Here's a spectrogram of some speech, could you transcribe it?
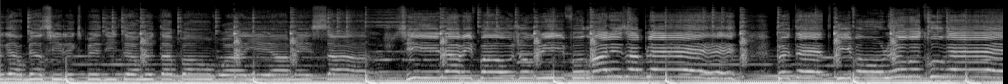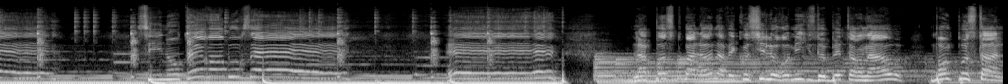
Regarde bien si l'expéditeur ne t'a pas envoyé un message. S'il n'arrive pas aujourd'hui, il faudra les appeler. Peut-être qu'ils vont le retrouver. Sinon te rembourser. Eh, La Post Malone avec aussi le remix de Better Now, Banque Postale.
